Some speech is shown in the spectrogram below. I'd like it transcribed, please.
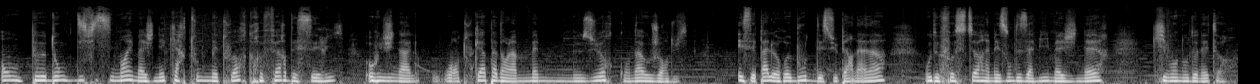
On peut donc difficilement imaginer Cartoon Network refaire des séries originales, ou en tout cas pas dans la même mesure qu'on a aujourd'hui. Et c'est pas le reboot des Super Nana ou de Foster la maison des amis imaginaires qui vont nous donner tort.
